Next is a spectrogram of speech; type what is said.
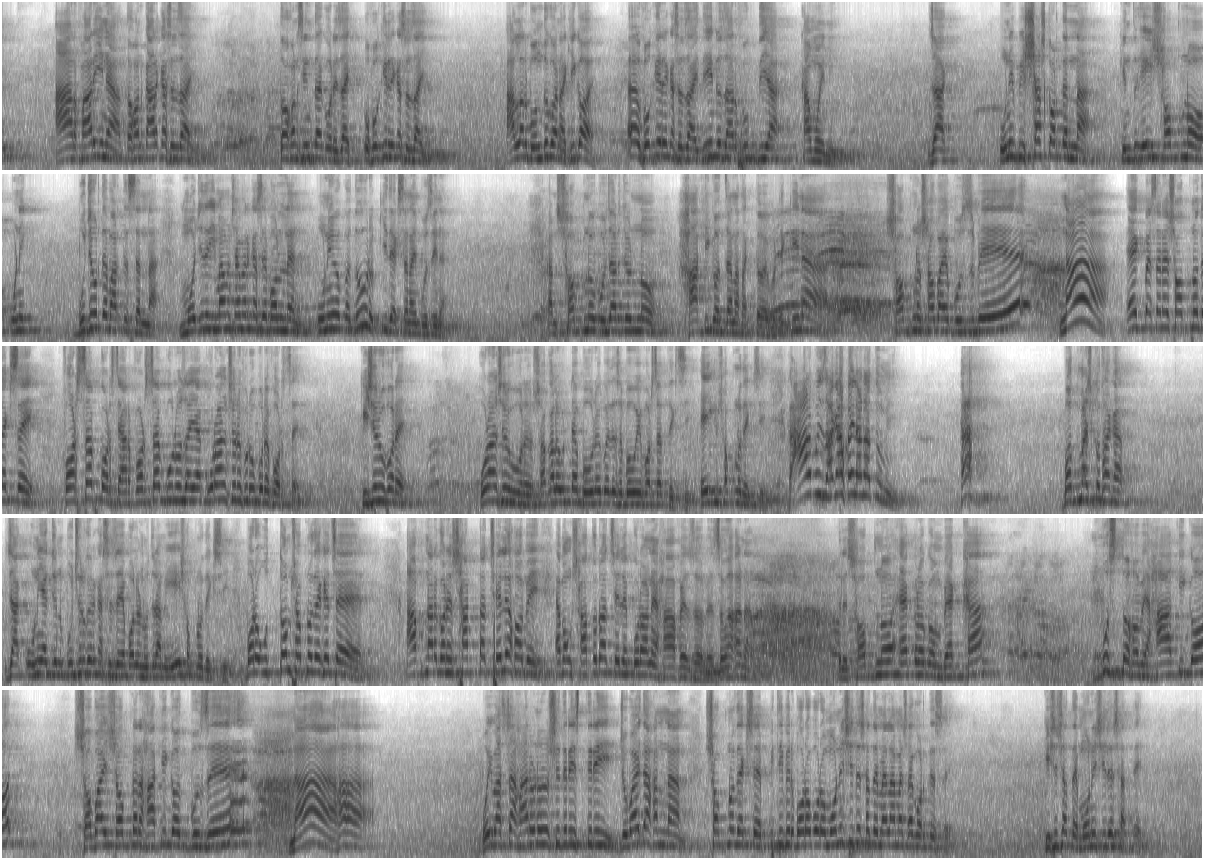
আর পারি না, তখন কার কাছে যাই? তখন চিন্তা করে, যাই, ও ফকিরের কাছে যাই। আল্লাহর বন্ধু না, কি কয়? ফকিরের কাছে যাই একটু যার ফুক দিয়া কাময়নি। যাক, উনি বিশ্বাস করতেন না, কিন্তু এই স্বপ্ন উনি বুঝে উঠতে পারতেছেন না। মসজিদের ইমাম সাহেবের কাছে বললেন, উনিও দূর, কি দেখছেন? আমি বুঝি না। কারণ স্বপ্ন বোঝার জন্য হাকিকত জানা থাকতে হবে, ঠিক কি না স্বপ্ন সবাই বুঝবে। না, এক বেচারে স্বপ্ন দেখছে, ফরসাপ করছে, আর ফরসাপগুলো যাইয়া কোরআন শরীফের উপরে পড়ছে। কিসের উপরে? কোরআন শরীফ উপরে। সকালে উঠটা বউরে কইতেছে, বউ, এই ফরসাপ দেখছি, এই স্বপ্ন দেখছি। আর বুঝি জায়গা পাইলা না তুমি? হ্যাঁ? বদমাস কোথাকার? যাক, উনি একজন বুজুর্গের কাছে যেয়ে বলেন, হুজুর, আমি এই স্বপ্ন দেখছি। বড় উত্তম স্বপ্ন দেখেছেন। আপনার ঘরে ষাটটা ছেলে হবে এবং সাতটা ছেলে কোরআনে হাফেজ হবে সোহান তাহলে স্বপ্ন একরকম ব্যাখ্যা। বুঝতে হবে হাকিকত। সবাই স্বপ্নের হাকিকত বুঝে। না, হা। ওই বাচ্চা হারুন রশিদের স্ত্রী জুবাইদা হান্নান স্বপ্ন দেখছে, পৃথিবীর বড় বড় মনীষীদের সাথে মেলামেশা করতেছে। কিসের সাথে? মনীষীদের সাথে।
